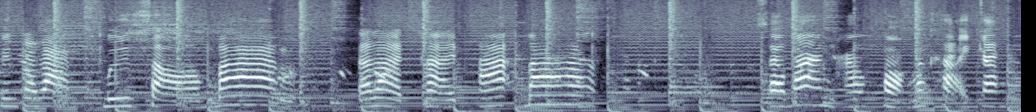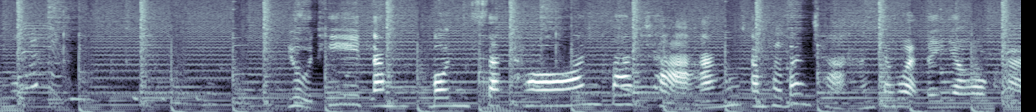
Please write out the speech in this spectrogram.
เป็นตลาดมือสองบ้าง ตลาดขายพระบ้างชาวบ้านเอาของมาขายกัน อยู่ที่ตำบลสะท้อนบ้านฉางอำเภอบ้านฉางจังหวัดระยองค่ะ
